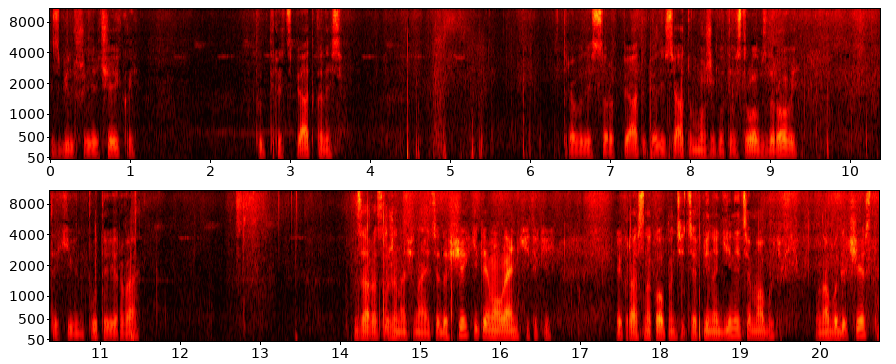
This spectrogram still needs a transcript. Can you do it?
З більшою ячейкою. Тут 35 ка десь. Треба десь 45, 50, може, бо товстолоб здоровий. Такий він путає, рве. Зараз вже починається дощик іти маленький такий. Якраз на копанці ця піна дінеться, мабуть. Вона буде чиста.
